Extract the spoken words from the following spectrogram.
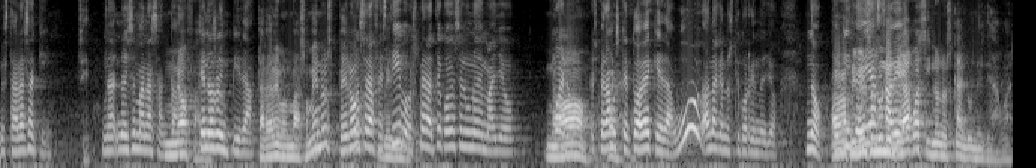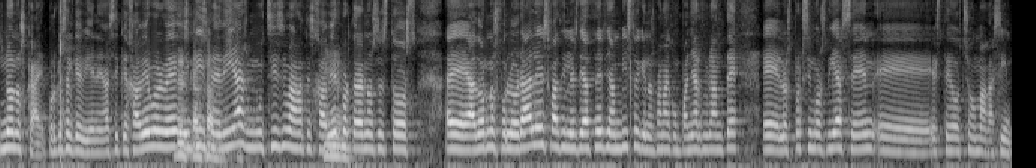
Estarás aquí. sí. No, no hay Semana Santa, No que nos lo impida. Tardaremos más o menos, pero... No será festivo, venimos. espérate, ¿cuándo es el 1 de mayo? No, bueno, esperamos bueno. que todavía queda. ¡Uh! Anda que no estoy corriendo yo. No, en Ahora 15 primero es el días, lunes de aguas y no nos cae el lunes de aguas. no nos cae, porque es el que viene. Así que Javier vuelve en 15 Descansamos. días. Muchísimas gracias, Javier, Bien. por traernos estos eh, adornos florales fáciles de hacer, ya han visto, y que nos van a acompañar durante eh, los próximos días en eh, este 8 Magazine.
